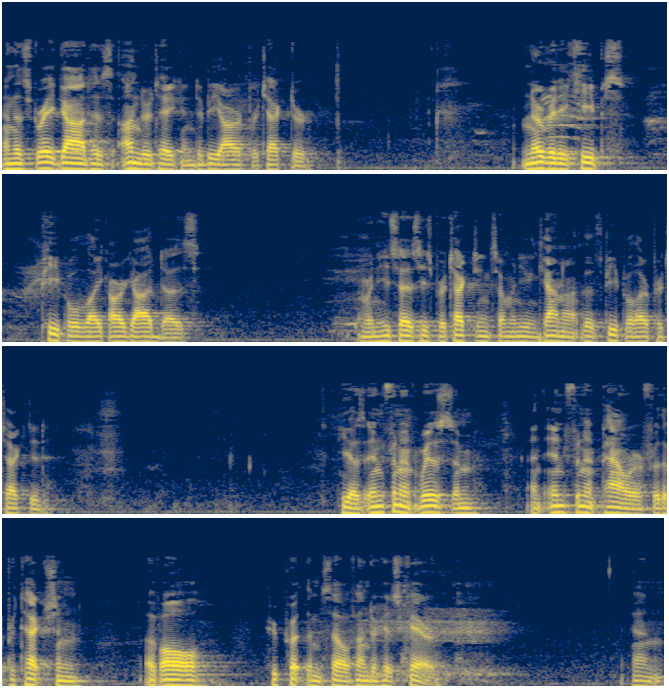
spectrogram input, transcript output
and this great God has undertaken to be our protector. Nobody keeps people like our God does. And when He says He's protecting someone, you can count on those people are protected. He has infinite wisdom and infinite power for the protection of all who put themselves under His care. And,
